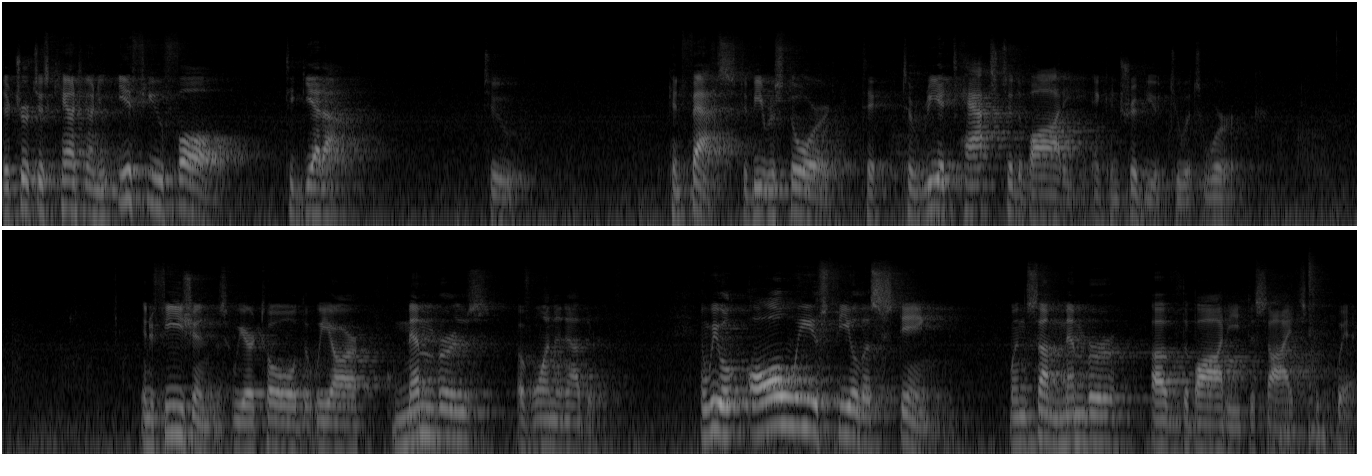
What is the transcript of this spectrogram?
the church is counting on you, if you fall, to get up, to confess, to be restored, to, to reattach to the body and contribute to its work. In Ephesians, we are told that we are members of one another. And we will always feel a sting when some member of the body decides to quit.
